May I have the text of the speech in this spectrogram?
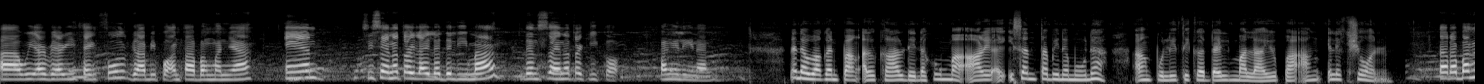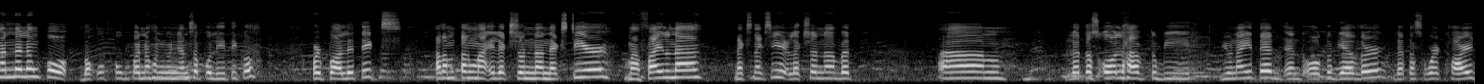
uh, we are very thankful. Grabe po ang tabang man niya. And si Senator Laila de Lima, then Senator Kiko Pangilinan. Nanawagan pa ang alkalde na kung maaari ay isang tabi na muna ang politika dahil malayo pa ang eleksyon. Tarabangan na lang po. Bako pong panahon ngunyan sa politiko or politics. Aramtang ma-election na next year, ma-file na, next next year, election na. But um, let us all have to be united and all together. Let us work hard.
